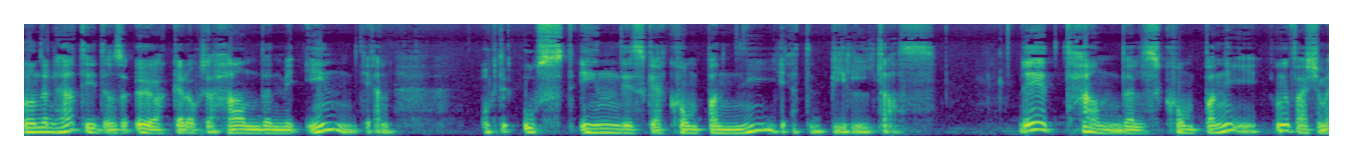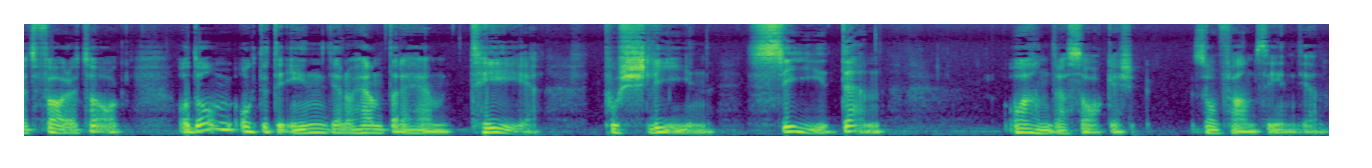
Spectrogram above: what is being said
Under den här tiden så ökade också handeln med Indien och det Ostindiska kompaniet bildas. Det är ett handelskompani, ungefär som ett företag. Och de åkte till Indien och hämtade hem te, porslin, siden och andra saker som fanns i Indien.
